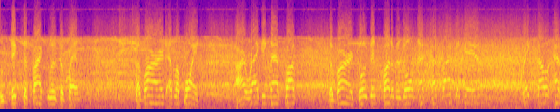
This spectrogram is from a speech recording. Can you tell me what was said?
who digs it back to his defense. Savard and Lapointe are ragging that puck. Savard goes in front of his own net, cut back again, breaks out at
